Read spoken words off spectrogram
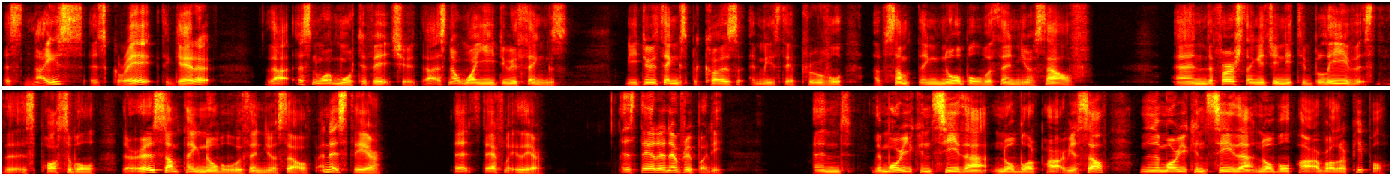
It's nice, it's great to get it, that isn't what motivates you. That's not why you do things. You do things because it meets the approval of something noble within yourself. And the first thing is you need to believe it's, that it's possible. There is something noble within yourself, and it's there. It's definitely there. It's there in everybody. And the more you can see that nobler part of yourself, the more you can see that noble part of other people.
